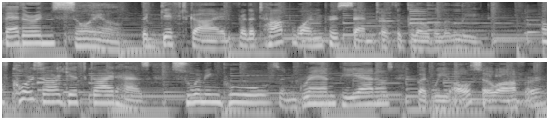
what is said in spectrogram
Feather and Soil, the gift guide for the top 1% of the global elite. Of course, our gift guide has swimming pools and grand pianos, but we also offer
